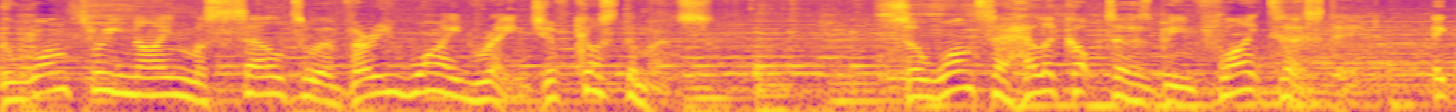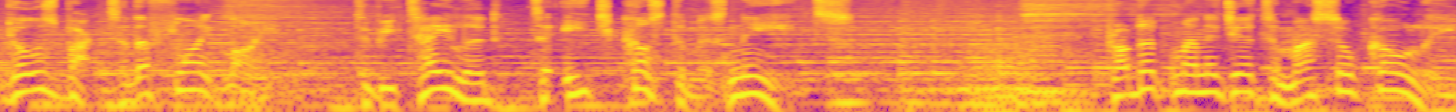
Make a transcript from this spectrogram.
The 139 must sell to a very wide range of customers. So once a helicopter has been flight tested, it goes back to the flight line to be tailored to each customer's needs. Product manager Tommaso Colli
